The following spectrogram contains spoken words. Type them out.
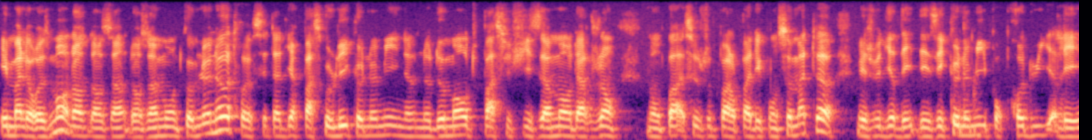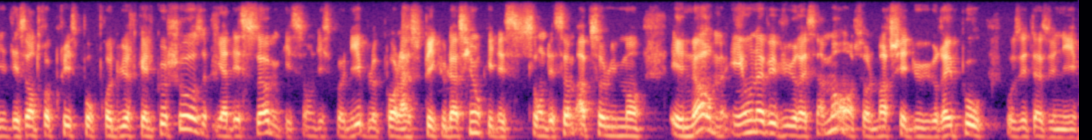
Et malheureusement, dans, un, monde comme le nôtre, c'est-à-dire parce que l'économie ne, demande pas suffisamment d'argent, non pas, je ne parle pas des consommateurs, mais je veux dire des, économies pour produire, des entreprises pour produire quelque chose, il y a des sommes qui sont disponibles pour la spéculation, qui sont des sommes absolument énormes. Et on avait vu récemment sur le marché du repo aux États-Unis,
